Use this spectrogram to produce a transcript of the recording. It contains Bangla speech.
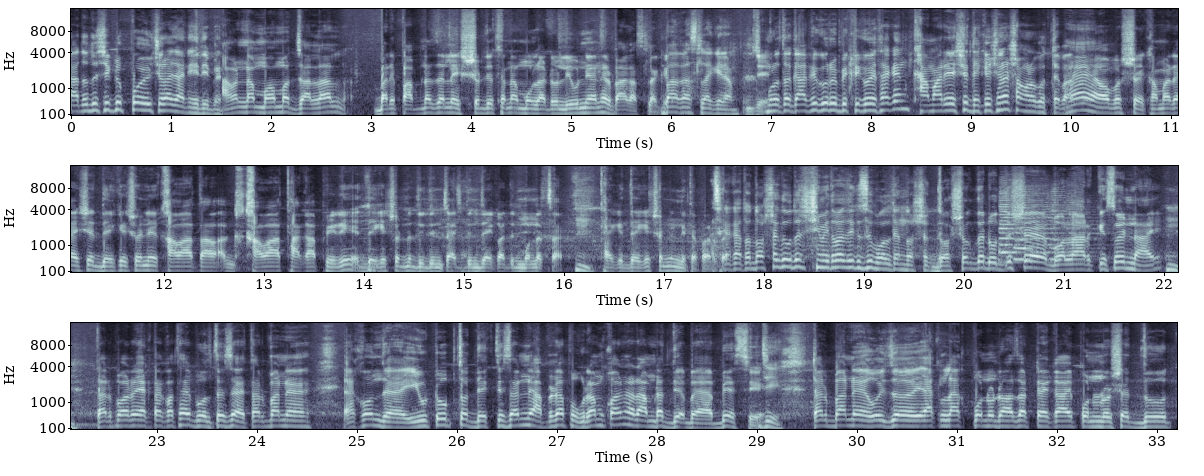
তাদের উদ্দেশ্যে একটু পরিচয় জানিয়ে দিবেন। আমার নাম মোহাম্মদ জালাল। বাড়ি পাবনা জেলা ঈশ্বরদী থানা মুলাডুল ইউনিয়নের বাগাস লাগে। বাগাস লাগিরাম জি। মূলত গাভি গরু বিক্রি করে থাকেন খামারে এসে দেখে শুনে সংগ্রহ করতে পারেন হ্যাঁ হ্যাঁ অবশ্যই। খামারে এসে দেখে শুনে খাওয়া খাওয়া থাকা ফিরে দেখে শুনে দুই দিন চার দিন যাই কদিন মনে চায় থাকে দেখে শুনে নিতে পারবে। কাকা তো দর্শকদের উদ্দেশ্যে সীমিতভাবে কিছু বলতেন দর্শক দর্শকদের উদ্দেশ্যে বলার কিছুই নাই। তারপরে একটা কথাই বলতে চাই তার মানে এখন ইউটিউব তো দেখতে চান না, আপনারা প্রোগ্রাম করেন আর আমরা দে- বে- বেচি। জি। তার মানে ওই যে এক লাখ পনেরো হাজার টাকায় পনেরোশের দুধ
